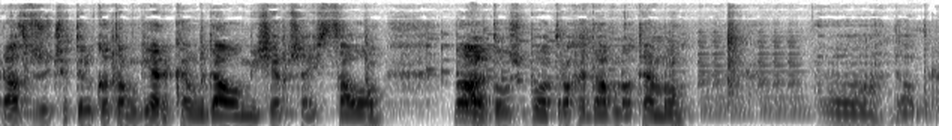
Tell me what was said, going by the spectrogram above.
Raz w życiu tylko tą gierkę udało mi się przejść całą. No ale to już było trochę dawno temu. O, dobra.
